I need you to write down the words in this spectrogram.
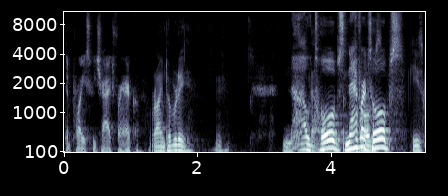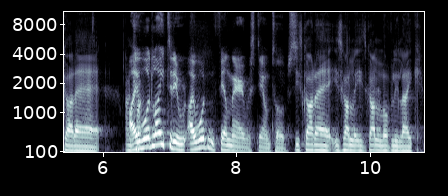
the price we charge for a haircut. Ryan Tubridy. No, tubs, never Tubs. tubs. He's got a. I'm I try- would like to do. I wouldn't feel nervous doing tubs. He's got a. He's got. A, he's got a lovely like,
